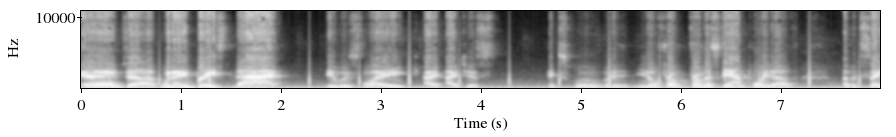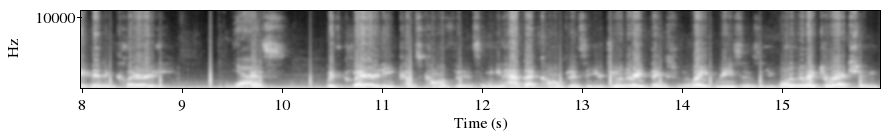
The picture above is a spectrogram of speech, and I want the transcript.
And uh, when I embraced that, it was like I, I just exploded, you know, from, from a standpoint of, of excitement and clarity. Yeah. Because with clarity comes confidence. And when you have that confidence that you're doing the right things for the right reasons and you're going in the right direction,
